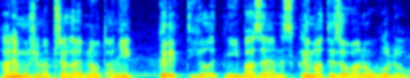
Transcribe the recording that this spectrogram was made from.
a nemůžeme přehlédnout ani krytý letní bazén s klimatizovanou vodou.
